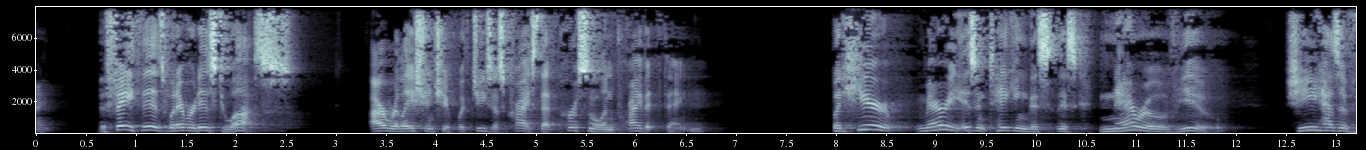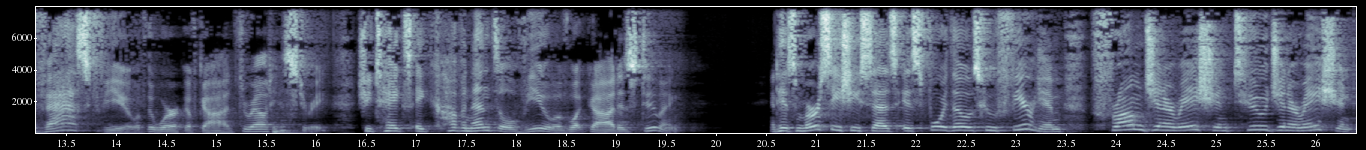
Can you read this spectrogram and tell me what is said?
Right? The faith is whatever it is to us. Our relationship with Jesus Christ, that personal and private thing. But here, Mary isn't taking this, this narrow view. She has a vast view of the work of God throughout history. She takes a covenantal view of what God is doing. And his mercy, she says, is for those who fear him from generation to generation.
